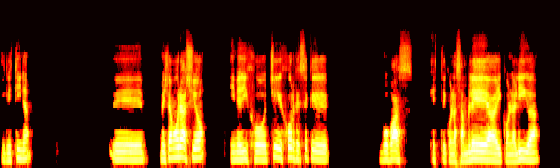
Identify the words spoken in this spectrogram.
y Cristina, eh, me llamó Horacio y me dijo, che, Jorge, sé que vos vas este, con la Asamblea y con la Liga,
